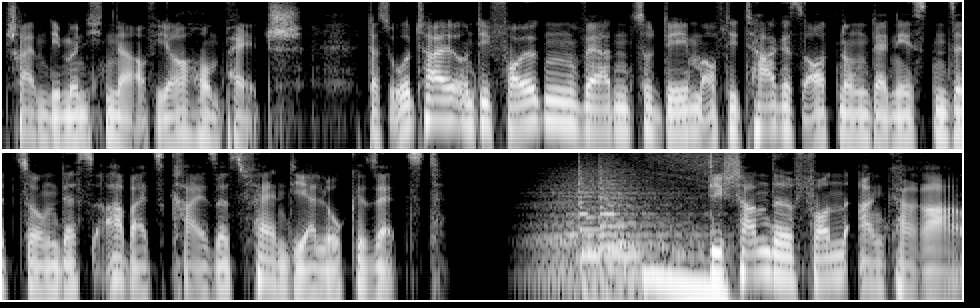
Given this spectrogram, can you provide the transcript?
schreiben die Münchner auf ihrer Homepage. Das Urteil und die Folgen werden zudem auf die Tagesordnung der nächsten Sitzung des Arbeitskreises Fandialog gesetzt. Die Schande von Ankara.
